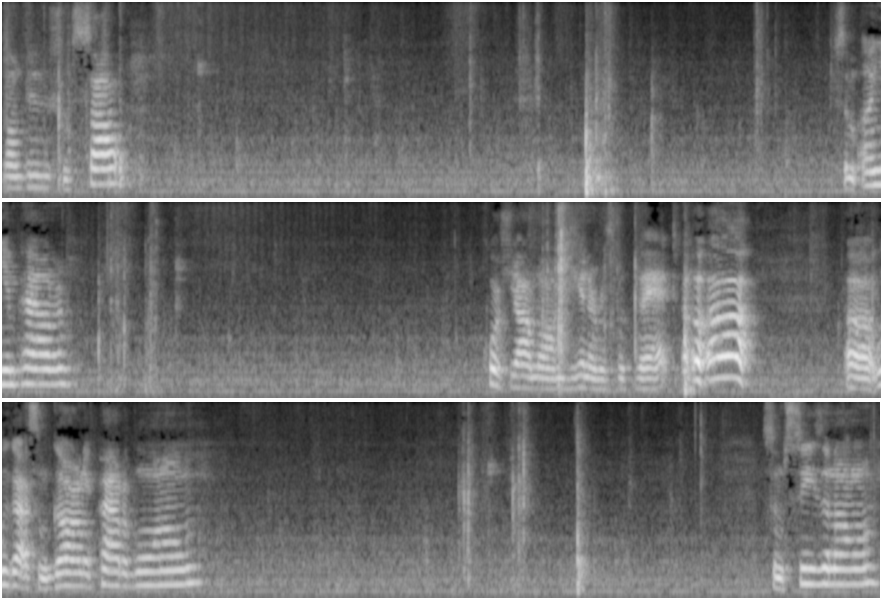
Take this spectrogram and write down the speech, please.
Gonna do some salt. Some onion powder. Course, y'all know I'm generous with that. uh, we got some garlic powder going on. some seasoning on.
